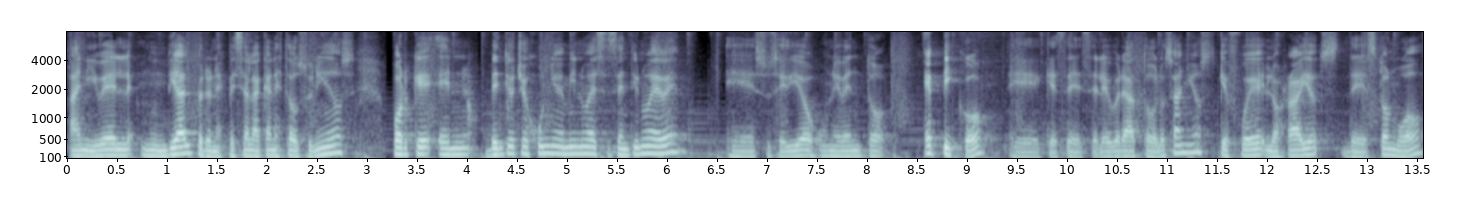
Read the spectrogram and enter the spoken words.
a nivel mundial, pero en especial acá en Estados Unidos, porque en 28 de junio de 1969 eh, sucedió un evento épico eh, que se celebra todos los años, que fue los riots de Stonewall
